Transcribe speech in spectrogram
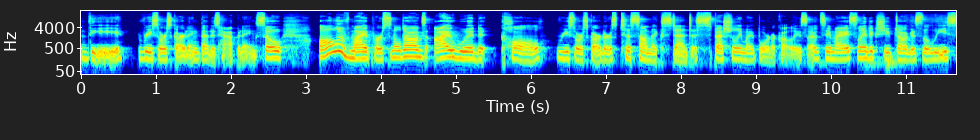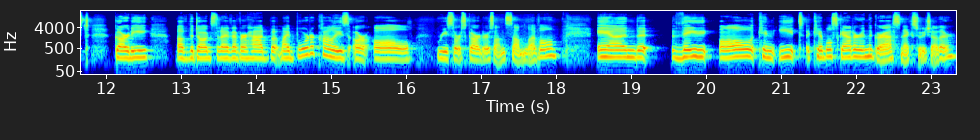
the resource guarding that is happening. So, all of my personal dogs, I would call resource guarders to some extent, especially my border collies. I would say my Icelandic sheepdog is the least guardy of the dogs that I've ever had, but my border collies are all resource guarders on some level. And they all can eat a kibble scatter in the grass next to each other.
